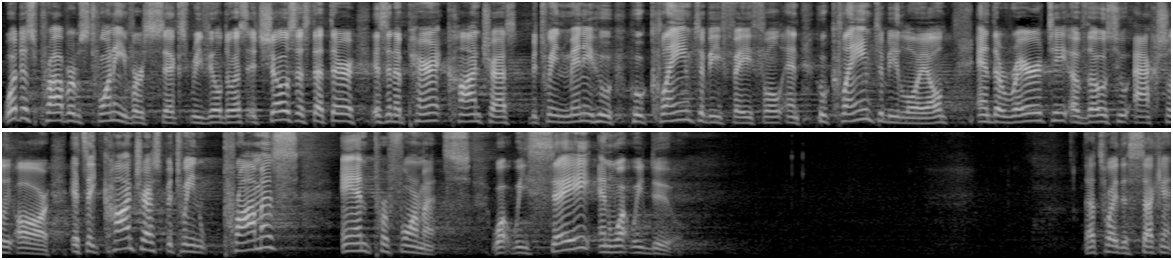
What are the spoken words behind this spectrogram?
What does Proverbs 20, verse 6 reveal to us? It shows us that there is an apparent contrast between many who, who claim to be faithful and who claim to be loyal and the rarity of those who actually are. It's a contrast between promise and performance, what we say and what we do. That's why the second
